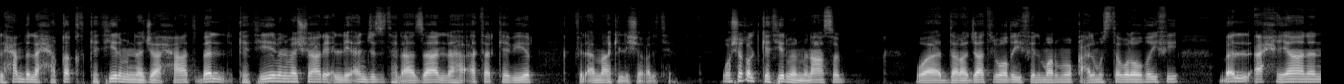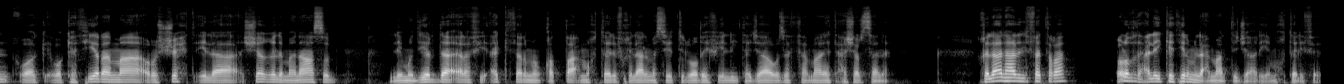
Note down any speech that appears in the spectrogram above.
الحمد لله حققت كثير من النجاحات بل كثير من المشاريع اللي أنجزتها لا زال لها أثر كبير في الأماكن اللي شغلتها. وشغلت كثير من المناصب والدرجات الوظيفية المرموقة على المستوى الوظيفي بل أحيانا وكثيرا ما رشحت إلى شغل مناصب لمدير دائرة في أكثر من قطاع مختلف خلال مسيرتي الوظيفية اللي تجاوزت 18 سنة. خلال هذه الفترة عرضت علي كثير من الأعمال التجارية مختلفة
